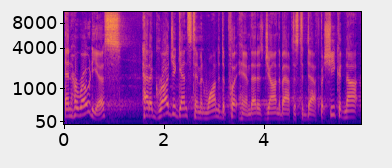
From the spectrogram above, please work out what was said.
And Herodias had a grudge against him and wanted to put him, that is John the Baptist, to death, but she could not,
